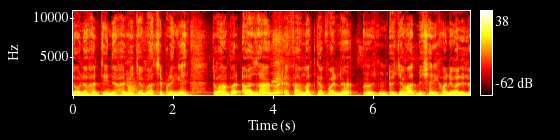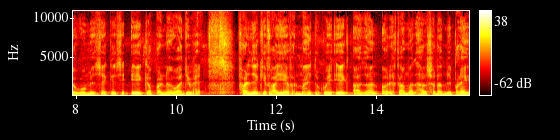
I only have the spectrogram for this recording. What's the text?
دو نفر، تین نفر بھی جماعت سے پڑھیں گے، تو وہاں پر اذان اور اقامت کا پڑھنا، اس جماعت میں شریک ہونے والے لوگوں میں سے کسی ایک کا پڑھنا واجب ہے۔ فرض کفائی ہے، فرمائے تو کوئی ایک اذان اور اقامت ہر صورت میں پڑھیں۔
